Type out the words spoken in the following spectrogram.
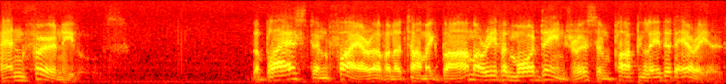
and fir needles. The blast and fire of an atomic bomb are even more dangerous in populated areas.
